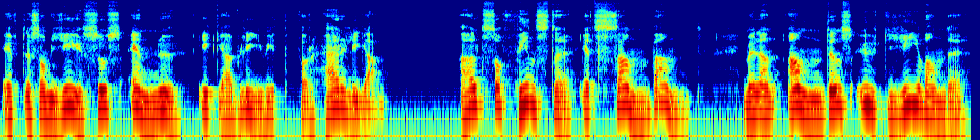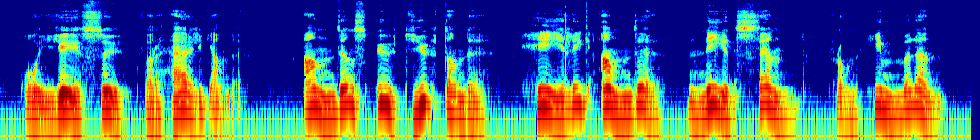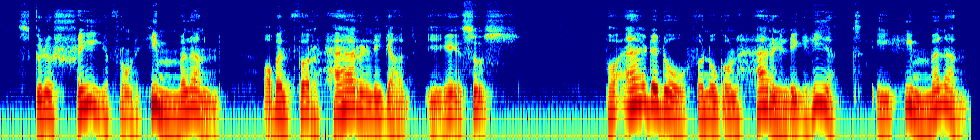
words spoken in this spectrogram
eftersom Jesus ännu icke har blivit förhärligad. Alltså finns det ett samband mellan Andens utgivande och Jesu förhärligande. Andens utgjutande, helig ande, nedsänd från himmelen, skulle ske från himmelen av en förhärligad Jesus. Vad är det då för någon härlighet i himmelen?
